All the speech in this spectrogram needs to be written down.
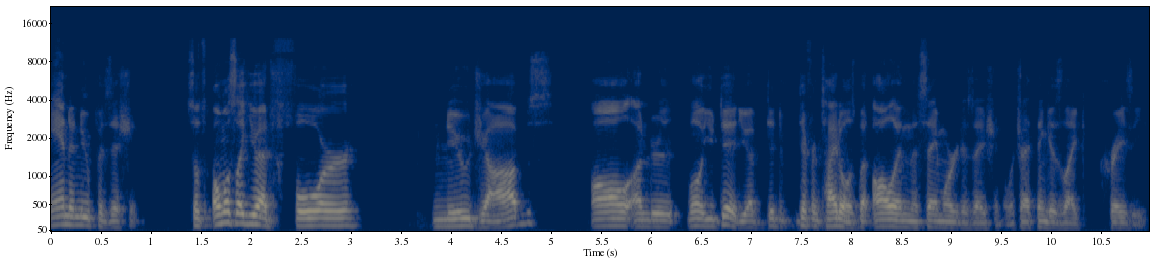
and a new position. So it's almost like you had four new jobs all under well you did you have different titles but all in the same organization which i think is like crazy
